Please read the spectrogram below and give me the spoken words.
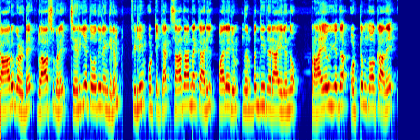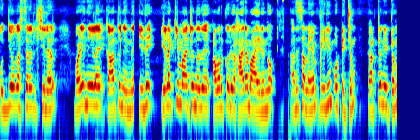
കാറുകളുടെ ഗ്ലാസുകളിൽ ചെറിയ തോതിലെങ്കിലും ഫിലിം ഒട്ടിക്കാൻ സാധാരണക്കാരിൽ പലരും നിർബന്ധിതരായിരുന്നു. പ്രായോഗികത ഒട്ടും നോക്കാതെ ഉദ്യോഗസ്ഥരിൽ ചിലർ വഴിനീളെ കാത്തുനിന്ന് ഇത് ഇളക്കി മാറ്റുന്നത് അവർക്കൊരു ഹരമായിരുന്നു. അതേസമയം ഫിലിം ഒട്ടിച്ചും കർട്ടനിട്ടും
